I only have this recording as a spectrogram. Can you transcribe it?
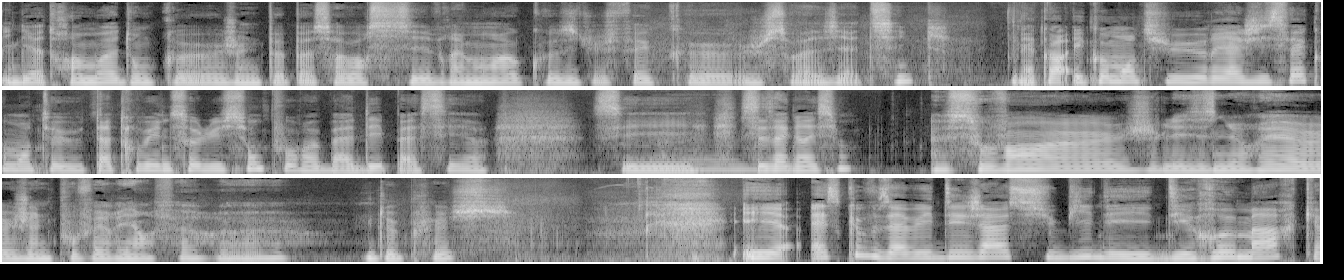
il y a trois mois, donc je ne peux pas savoir si c'est vraiment à cause du fait que je sois asiatique. D'accord. Et comment tu réagissais? Comment tu as trouvé une solution pour euh, bah, dépasser euh, ces, euh, ces, agressions? Souvent, je les ignorais. je ne pouvais rien faire de plus. Et est-ce que vous avez déjà subi des, des, remarques,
